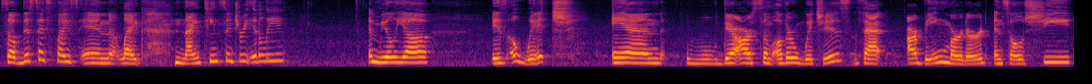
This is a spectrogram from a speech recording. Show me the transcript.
So this takes place in like 19th century Italy. Emilia is a witch and there are some other witches that are being murdered and so she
